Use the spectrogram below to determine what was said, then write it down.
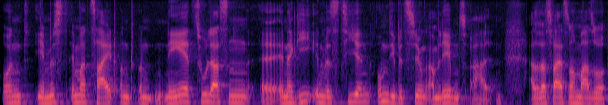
und ihr müsst immer Zeit und, und Nähe zulassen, äh, Energie investieren, um die Beziehung am Leben zu erhalten. Also das war jetzt nochmal so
